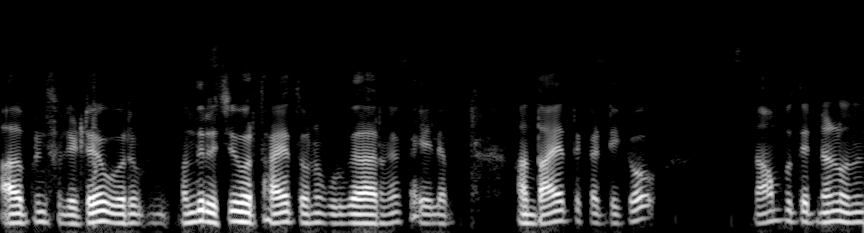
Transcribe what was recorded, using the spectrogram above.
அப்படின்னு சொல்லிட்டு ஒரு வந்துருச்சு. ஒரு தாயத்தை ஒன்று கொடுக்குறாருங்க கையில். அந்த தாயத்தை கட்டிக்கோ. நாற்பத்தெட்டு நாள் வந்து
